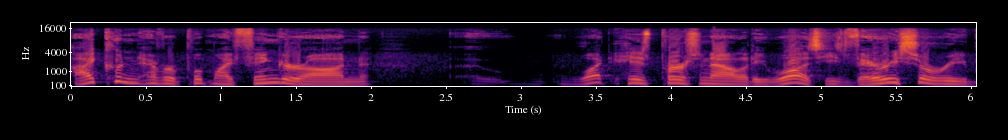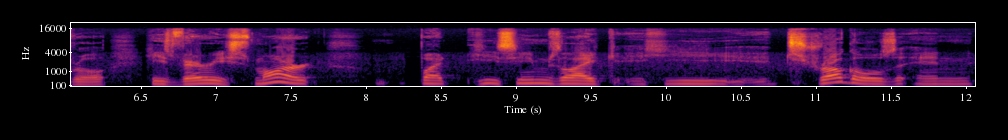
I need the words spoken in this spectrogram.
I couldn't ever put my finger on uh, what his personality was. He's very cerebral, he's very smart, but he seems like he struggles in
